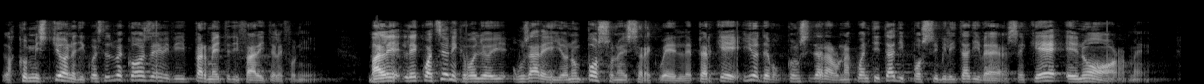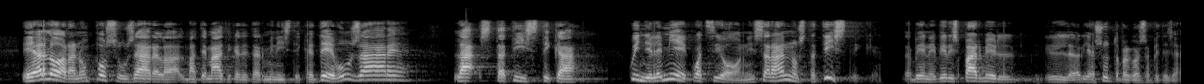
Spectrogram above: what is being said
La commistione di queste due cose vi permette di fare i telefonini. Ma le, le, equazioni che voglio usare io non possono essere quelle, perché io devo considerare una quantità di possibilità diverse che è enorme. E allora non posso usare la matematica deterministica, devo usare la statistica. Quindi le mie equazioni saranno statistiche. Va bene, vi risparmio il, il riassunto perché lo sapete già.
